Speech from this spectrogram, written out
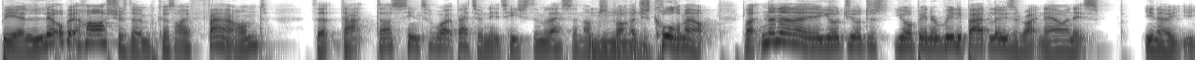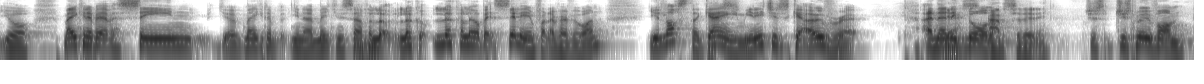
be a little bit harsher with them because I found that that does seem to work better and it teaches them a lesson. I'm just like, I just call them out. Like, no, no, no, you're, you're just, you're being a really bad loser right now. And it's, you know, you're making a bit of a scene. You're making a, you know, making yourself a look, look, look a little bit silly in front of everyone. You lost the game. You need to just get over it and then Yes, ignore them Absolutely. just just move on.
